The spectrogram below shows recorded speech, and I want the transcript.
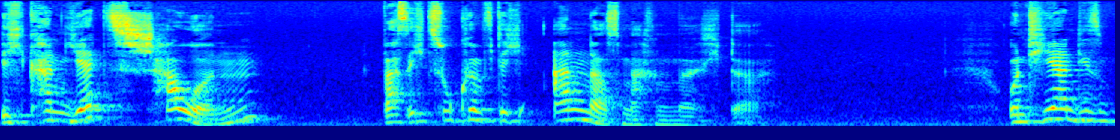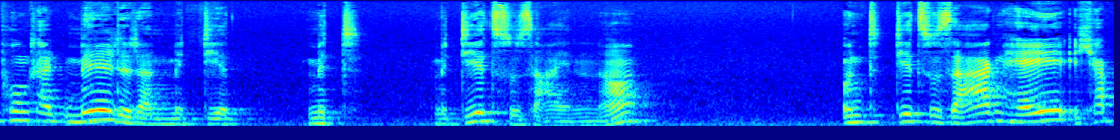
ich kann jetzt schauen, was ich zukünftig anders machen möchte. Und hier an diesem Punkt halt milde dann mit dir, mit, mit dir zu sein. Ne? Und dir zu sagen, hey, ich habe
